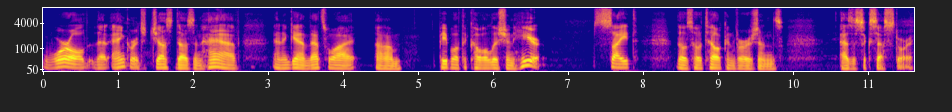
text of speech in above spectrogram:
world that Anchorage just doesn't have. And again, that's why um, people at the coalition here cite those hotel conversions as a success story.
